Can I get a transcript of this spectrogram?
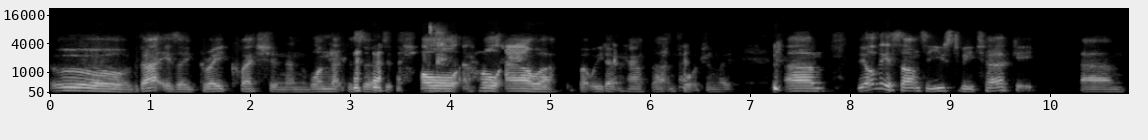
Oh, that is a great question and one that deserves its whole a whole hour, but we don't have that unfortunately. Um, the obvious answer used to be Turkey because um,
